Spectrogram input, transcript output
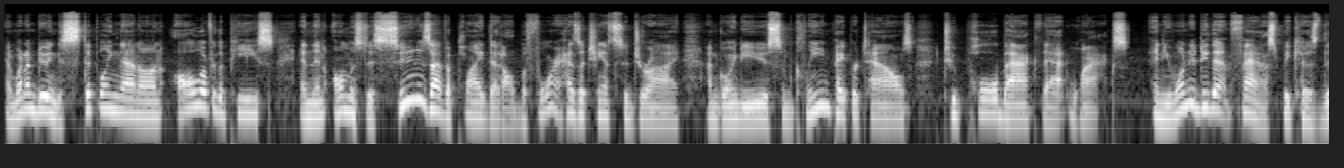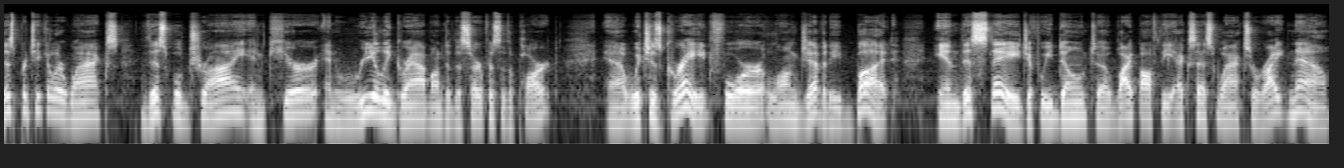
And what I'm doing is stippling that on all over the piece, and then almost as soon as I've applied that all, before it has a chance to dry, I'm going to use some clean paper towels to pull back that wax. And you want to do that fast because this particular wax, this will dry and cure and really grab onto the surface of the part, uh, which is great for longevity, but in this stage, if we don't uh, wipe off the excess wax right now,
